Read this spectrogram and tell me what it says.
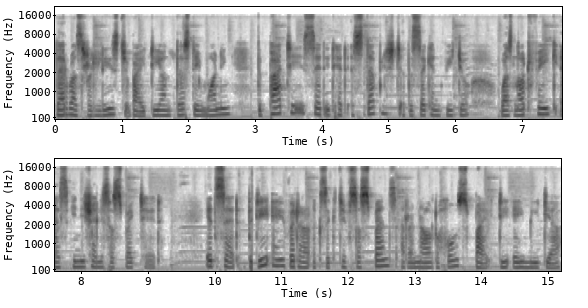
that was released by D on Thursday morning, the party said it had established the second video was not fake as initially suspected. It said the DA Federal Executive suspends Renaldo Gouws by DA Media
